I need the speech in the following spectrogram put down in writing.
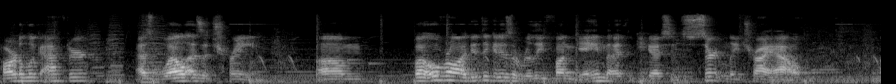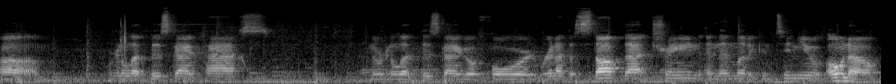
car to look after as well as a train. Um, but overall, I do think it is a really fun game that I think you guys should certainly try out. Um, we're going to let this guy pass. And we're going to let this guy go forward. We're going to have to stop that train and then let it continue. Oh no,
